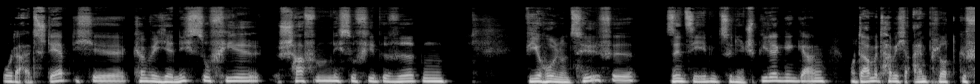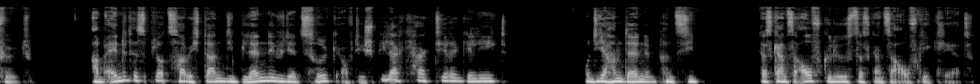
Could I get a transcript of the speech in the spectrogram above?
oder als Sterbliche können wir hier nicht so viel schaffen, nicht so viel bewirken. Wir holen uns Hilfe, sind sie eben zu den Spielern gegangen und damit habe ich einen Plot gefüllt. Am Ende des Plots habe ich dann die Blende wieder zurück auf die Spielercharaktere gelegt und die haben dann im Prinzip das Ganze aufgelöst, das Ganze aufgeklärt.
